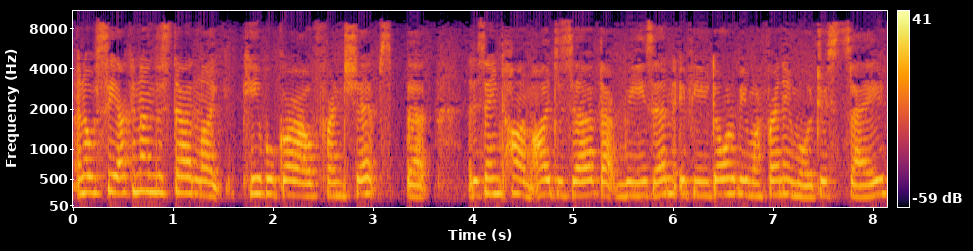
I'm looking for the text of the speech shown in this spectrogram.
And obviously, I can understand, like, people grow out of friendships, but at the same time, I deserve that reason. If you don't want to be my friend anymore, just say.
